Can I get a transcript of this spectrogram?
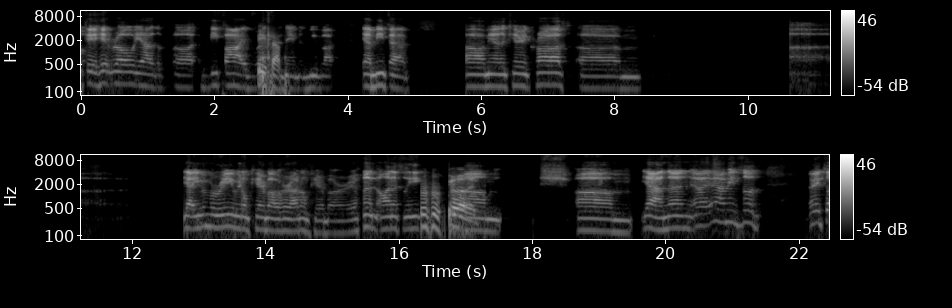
okay, Hit Row. Yeah, the uh, B5. B-Fab. name is B5. Yeah, B5. Um, yeah, then Karrion Kross. Um, uh, yeah, Eva Marie. We don't care about her. I don't care about her. and honestly, Mhm. Good. um, sh- um, yeah, and then uh, yeah, I mean, so I mean, so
